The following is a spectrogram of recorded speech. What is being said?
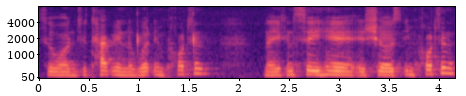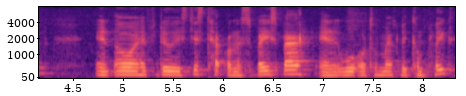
so want to type in the word important now you can see here it shows important and all I have to do is just tap on the spacebar and it will automatically complete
